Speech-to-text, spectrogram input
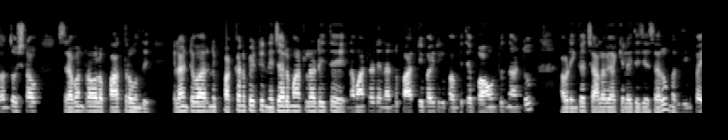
సంతోష్ రావు శ్రవణ్ రావుల పాత్ర ఉంది. ఇలాంటి వారిని పక్కన పెట్టి నిజాలు మాట్లాడితే మాట్లాడే నన్ను పార్టీ బయటికి పంపితే బాగుంటుందా అంటూ ఆవిడ ఇంకా చాలా వ్యాఖ్యలు అయితే చేశారు. మరి దీనిపై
